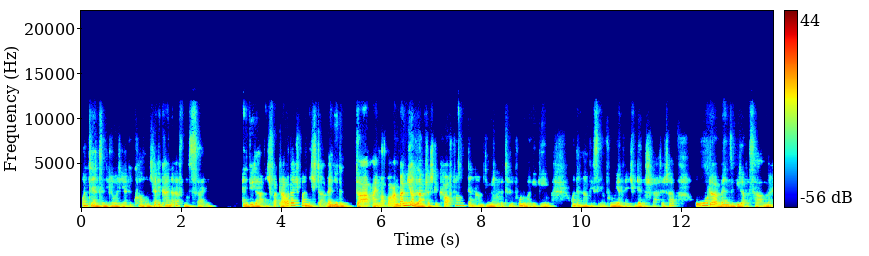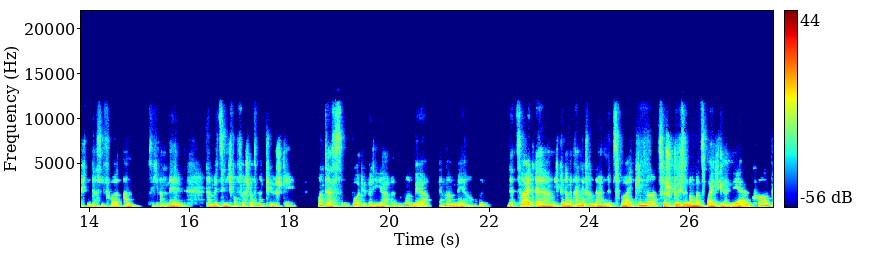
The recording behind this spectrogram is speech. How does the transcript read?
Und dann sind die Leute ja gekommen und ich hatte keine Öffnungszeiten. Entweder ich war da oder ich war nicht da. Wenn die denn da einmal waren bei mir und Lammfleisch gekauft haben, dann haben die mir ihre Telefonnummer gegeben und dann habe ich sie informiert, wenn ich wieder geschlachtet habe. Oder wenn sie wieder was haben möchten, dass sie vorher an, sich anmelden, damit sie nicht vor verschlossener Tür stehen. Und das wurde über die Jahre immer mehr, immer mehr. Und in der Zeit, äh, ich bin damit angefangen, da hatten wir zwei Kinder. Zwischendurch sind nochmal zwei Kinder mehr gekommen.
